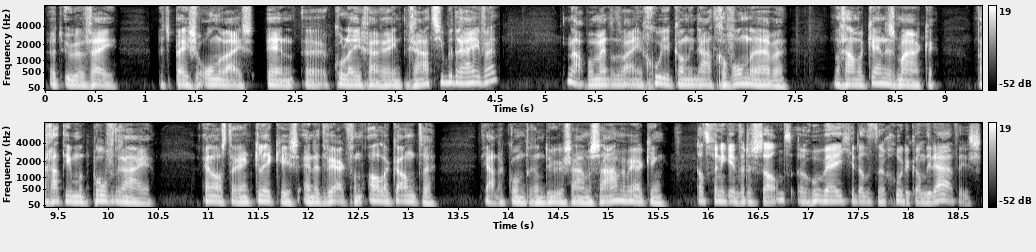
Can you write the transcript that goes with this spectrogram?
het UWV, het speciaal onderwijs en eh, collega reïntegratiebedrijven. Nou, op het moment dat wij een goede kandidaat gevonden hebben, dan gaan we kennis maken. Dan gaat iemand proefdraaien. En als er een klik is en het werkt van alle kanten, ja, dan komt er een duurzame samenwerking. Dat vind ik interessant. Eh, hoe weet je dat het een goede kandidaat is?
